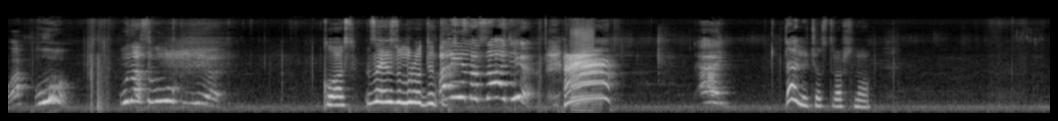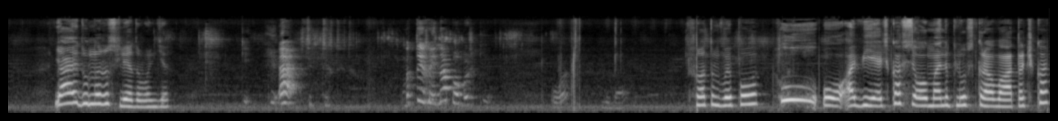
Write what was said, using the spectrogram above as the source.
О, о, у нас лук є. Класс. За изумруды. Аліна, ззаді. А! Ай, Да ничего страшного. Я иду на расследование. А, тих, тих, тих. Мотигай на по. О, да. Что там выпало? О, овечка. Все, у меня плюс кроваточка.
